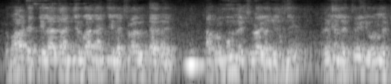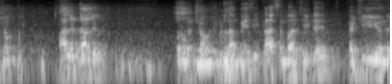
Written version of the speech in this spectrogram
இந்த மாவட்ட செயலாளர் அஞ்சு ரூபாய் அஞ்சு லட்ச ரூபாய் வித்தாரு. அப்புறம் மூணு லட்ச ரூபாய் வந்துருச்சு. ரெண்டு லட்சம் இனி ஒரு லட்சம். ஆளு எடுத்து ஆளு ஒரு லட்சம் இப்படிலாம் பேசி காசு சம்பாரிச்சுட்டு கட்சியும் இந்த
